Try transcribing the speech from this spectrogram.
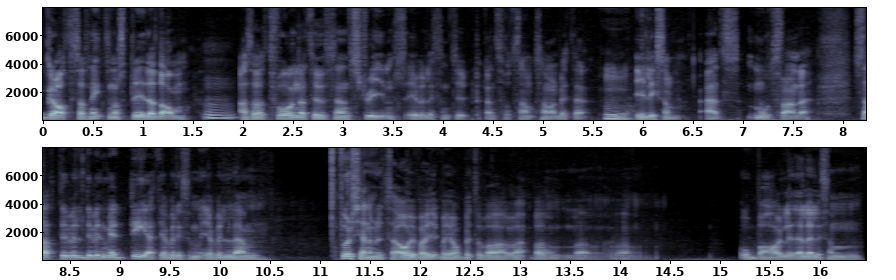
gratisavsnitten och sprida dem. Mm. Alltså 200 000 streams är väl liksom typ en sorts sam- samarbete Mm. i liksom ads motsvarande. Så att det är väl, det är väl mer det att jag vill liksom, jag vill um, Först känner jag mig lite såhär, oj vad, vad jobbigt och vad, vad, vad, vad, vad obehagligt eller liksom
